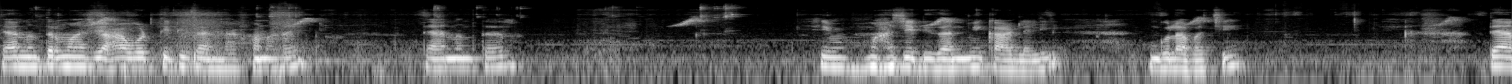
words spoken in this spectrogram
त्यानंतर माझी आवडती डिझाईन दाखवणार आहे. त्यानंतर ही माझी डिझाईन मी काढलेली गुलाबाची. त्या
